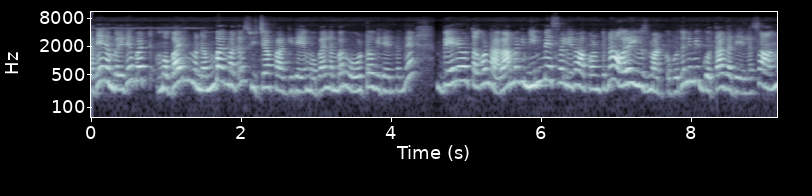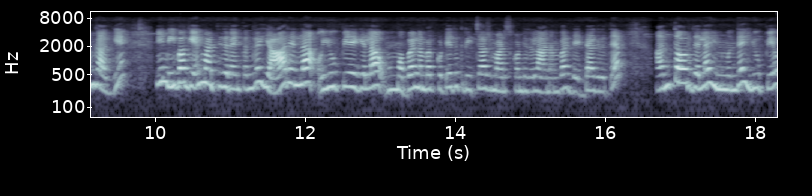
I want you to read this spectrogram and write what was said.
ಅದೇ ನಂಬರ್ ಇದೆ ಬಟ್ ಮೊಬೈಲ್ ನಂಬರ್ ಮಾತ್ರ ಸ್ವಿಚ್ ಆಫ್ ಆಗಿದೆ. ಮೊಬೈಲ್ ನಂಬರ್ ಹೋಗಿದೆ ಅಂತಂದರೆ ಬೇರೆಯವ್ರು ತಗೊಂಡು ಆರಾಮಾಗಿ ನಿಮ್ಮ ಹೆಸರಲ್ಲಿರೋ ಅಕೌಂಟನ್ನ ಅವರೇ ಯೂಸ್ ಮಾಡ್ಕೋಬೋದು. ನಿಮಗೆ ಗೊತ್ತಾಗೋದೇ ಇಲ್ಲ. ಸೊ ಹಂಗಾಗಿ ಇನ್ನು ಇವಾಗ ಏನು ಮಾಡ್ತಿದ್ದಾರೆ ಅಂತಂದರೆ ಯಾರೆಲ್ಲ ಯು ಪಿ ಐಗೆಲ್ಲ ಮೊಬೈಲ್ ನಂಬರ್ ಕೊಟ್ಟು ಅದಕ್ಕೆ ರೀಚಾರ್ಜ್ ಮಾಡಿಸ್ಕೊಂಡಿರಲ್ಲ, ಆ ನಂಬರ್ ಡೆಡ್ ಆಗಿರುತ್ತೆ. ಅಂಥವ್ರದ್ದೆಲ್ಲ ಇನ್ನು ಮುಂದೆ ಯು ಪಿ ಐ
